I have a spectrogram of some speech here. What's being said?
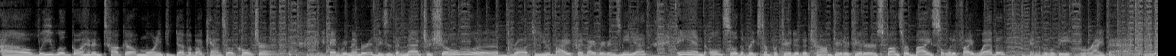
uh, we will go ahead and talk uh, more into depth about cancel culture and remember, this is the Nacho Show uh, brought to you by Fed by Ravens Media and also the Brixton Potato, the Trump Tater Tater, sponsored by Solidify Web. And we will be right back.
